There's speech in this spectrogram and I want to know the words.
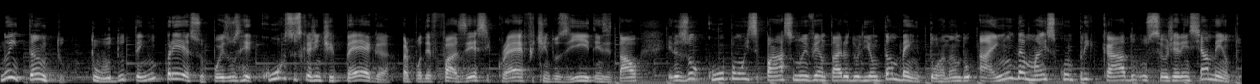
No entanto, tudo tem um preço, pois os recursos que a gente pega para poder fazer esse crafting dos itens e tal, eles ocupam espaço no inventário do Leon também, tornando ainda mais complicado o seu gerenciamento.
